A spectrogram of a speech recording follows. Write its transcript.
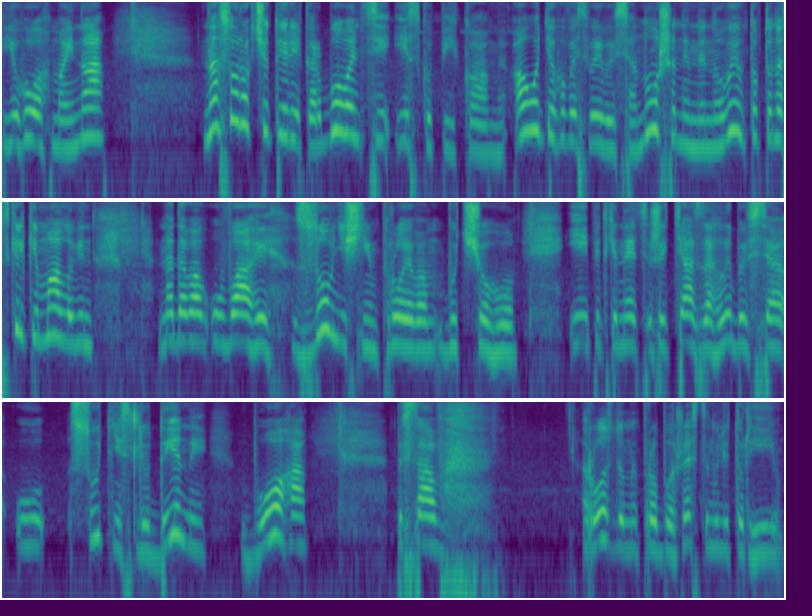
його майна на 44 карбованці із копійками, а одяг увесь виявився ношеним, не новим. Тобто, наскільки мало він надавав уваги зовнішнім проявам будь-чого, і під кінець життя заглибився у сутність людини, Бога, писав роздуми про божественну літургію.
